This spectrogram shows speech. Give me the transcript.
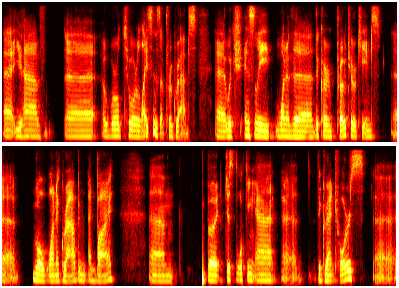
Uh, you have uh, a World Tour license up for grabs, uh, which instantly one of the the current Pro Tour teams uh, will want to grab and, and buy. Um, but just looking at uh, the Grand Tours, uh,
